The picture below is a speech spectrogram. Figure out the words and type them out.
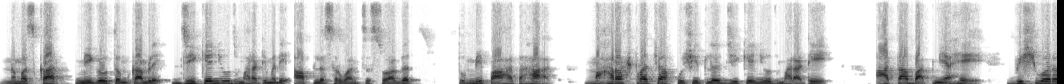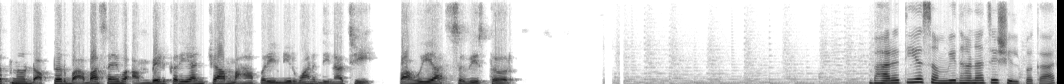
नमस्कार मी Gautam Kamble G K news मराठीमध्ये आपलं सर्वांचं स्वागत. तुम्ही पाहत आहात महाराष्ट्राच्या कुशीतलं जी के न्यूज मराठी. आता बातमी आहे विश्वरत्न डॉक्टर बाबासाहेब आंबेडकर यांच्या महापरिनिर्वाण दिनाची. पाहूया सविस्तर. भारतीय संविधानाचे शिल्पकार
